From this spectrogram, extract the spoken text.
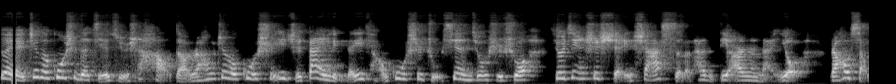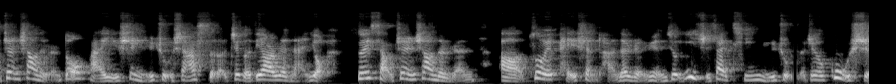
对，这个故事的结局是好的。然后这个故事一直带领的一条故事主线就是说，究竟是谁杀死了他的第二任男友？然后小镇上的人都怀疑是女主杀死了这个第二任男友。所以小镇上的人，呃，作为陪审团的人员，就一直在听女主的这个故事，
